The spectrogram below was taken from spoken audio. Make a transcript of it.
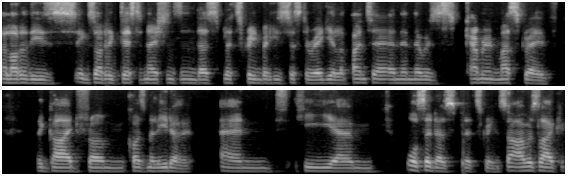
a lot of these exotic destinations and does split screen, but he's just a regular punter. And then there was Cameron Musgrave, the guide from Cosmoledo, and he um, also does split screen. So I was like,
